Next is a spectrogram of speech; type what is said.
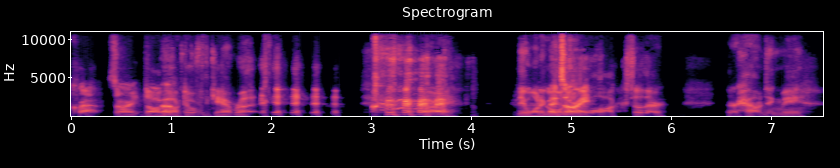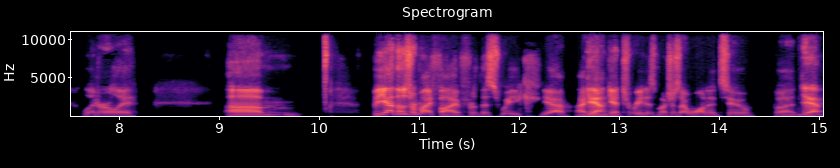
crap! Sorry, dog oh. knocked over the camera. They want to go That's on a right. walk, so they're they're hounding me literally. Um, but yeah, those are my five for this week. Yeah, I didn't get to read as much as I wanted to, but yeah,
